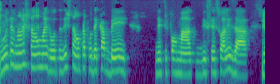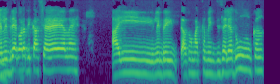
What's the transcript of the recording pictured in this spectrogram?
Muitas não estão, mas outras estão, para poder caber nesse formato de sensualizar. Sim. Eu lembrei agora de Cássia Eller, aí lembrei automaticamente de Zélia Duncan,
